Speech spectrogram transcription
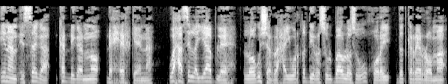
inaan isaga ka dhiganno dhexxirkeenna waxaa si la yaab leh loogu sharaxay warqaddii rasuul bawlos uu qoray dadka reer rooma.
